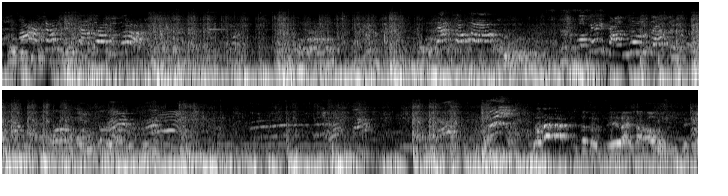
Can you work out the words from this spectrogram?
马上就被打了！我可以扛住他的追踪。哇，红色！他怎么直接来打我？是怎样？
